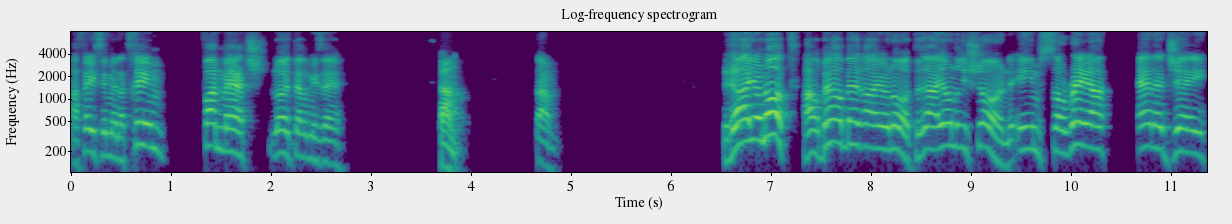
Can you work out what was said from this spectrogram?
הפייסים מנצחים, fun match, לא יותר מזה, סתם. סתם. ראיונות, הרבה הרבה ראיונות, ראיון ראשון עם סראיה, אנה ג'יי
